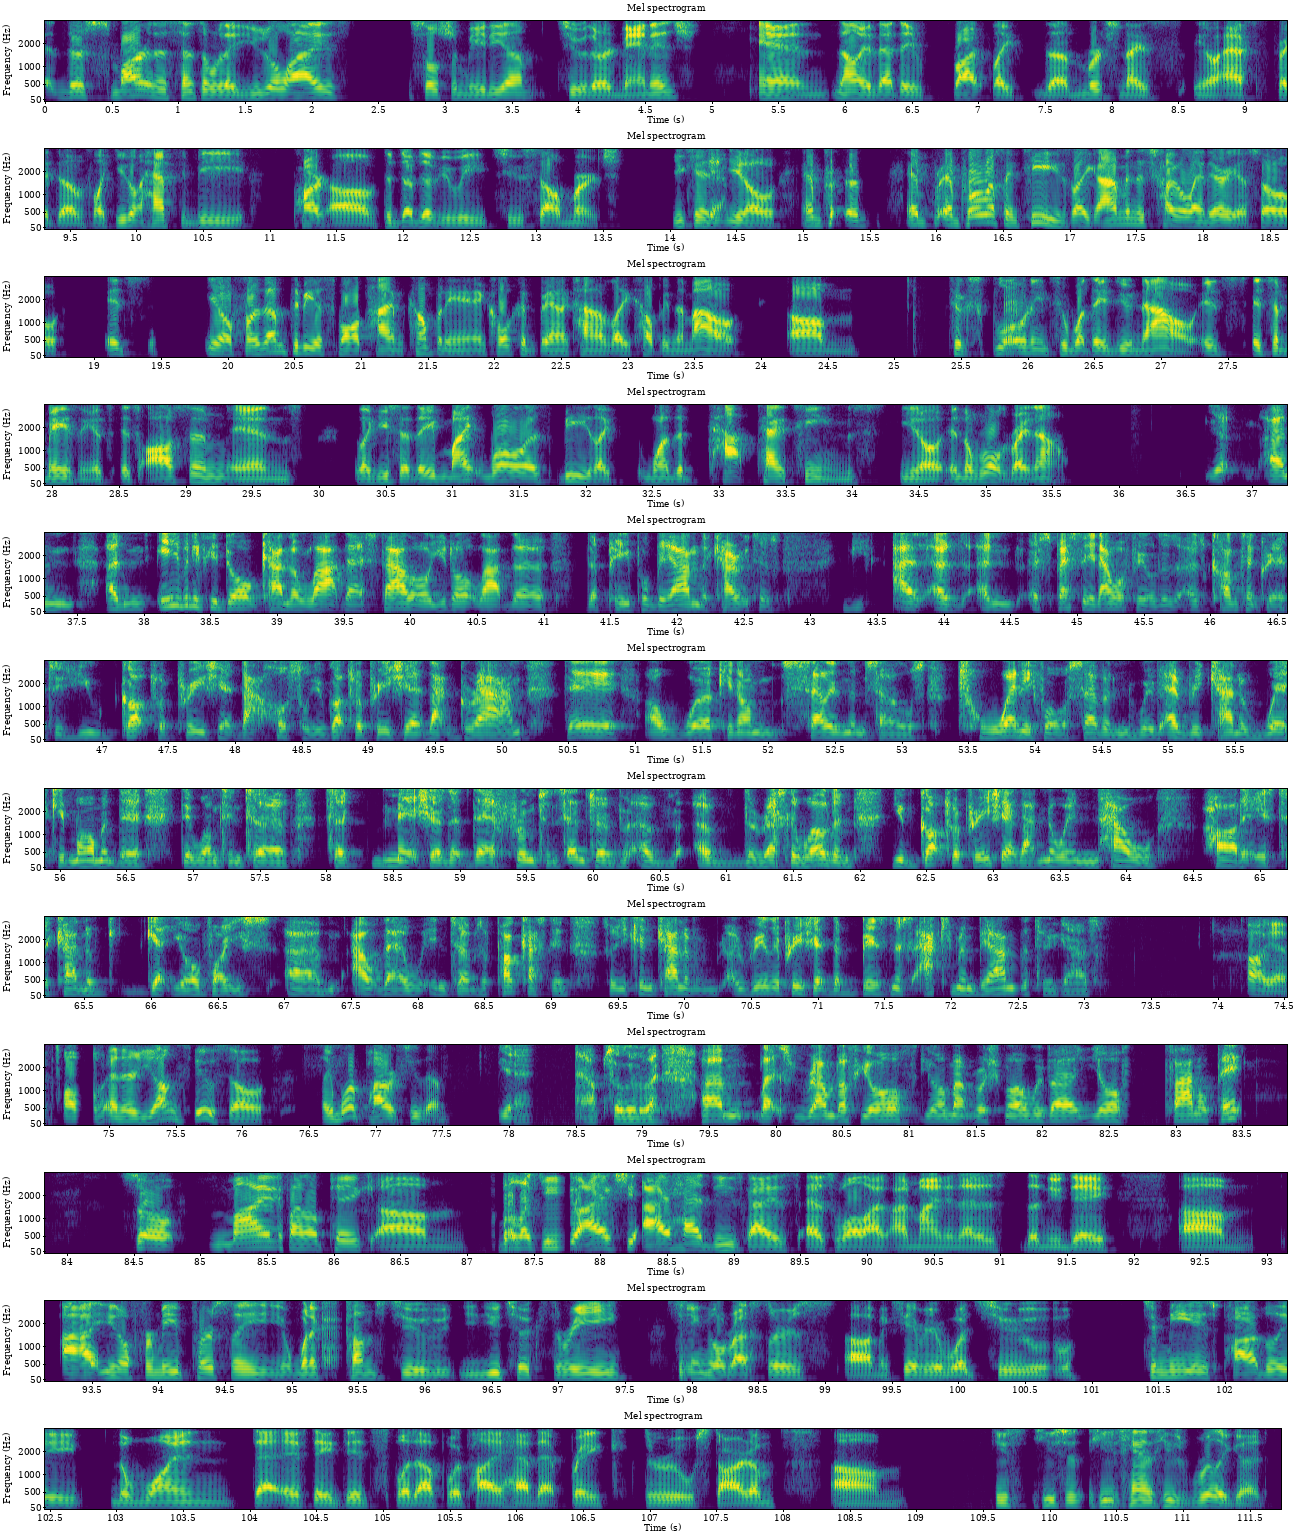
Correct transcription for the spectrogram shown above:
they're smart in the sense of where they utilize social media to their advantage. And not only that they've brought like the merchandise you know aspect of like you don't have to be part of the WWE to sell merch you can yeah. you know and, uh, and and pro wrestling tees like I'm in the Chicagoland area so it's you know for them to be a small time company and Colt Cabana kind of like helping them out um to exploding to what they do now it's it's amazing it's it's awesome and like you said, they might well as be like one of the top tag teams, you know, in the world right now. Yeah, and and even if you don't kind of like their style or you don't like the the people behind the characters, and, especially in our field as, content creators, you've got to appreciate that hustle. You've got to appreciate that grind. They are working on selling themselves twenty four seven with every kind of waking moment. They they're wanting to to make sure that they're front and center of, of, of the wrestling world. And you've got to appreciate that, knowing how hard it is to kind of get your voice um, out there in terms of podcasting. So you can kind of really appreciate the business acumen behind the two guys. Oh yeah, oh, and they're young too, so like more power to them. Yeah, absolutely. Um, let's round off your your Mount Rushmore with uh, your final pick. So my final pick, um, but like you, I actually I had these guys as well on, on mine, and that is the New Day. Um, I, you know, for me personally, when it comes to you took three single wrestlers, um, Xavier Woods, who to me is probably the one that if they did split up would probably have that breakthrough stardom. Um, he's he's he's hands he's really good.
